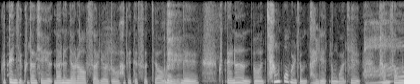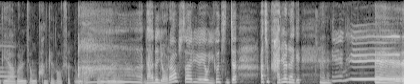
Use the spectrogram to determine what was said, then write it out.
그때 이제 그 당시에 나는 19살이어도 하게 됐었죠. 네. 그때는 어, 창법을 좀 달리 했던 거지 아. 변성기하고는 좀 관계가 없었던 것 같아요. 네. 아, 나는 19살이에요. 이건 진짜 아주 가련하게. 네. 네.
